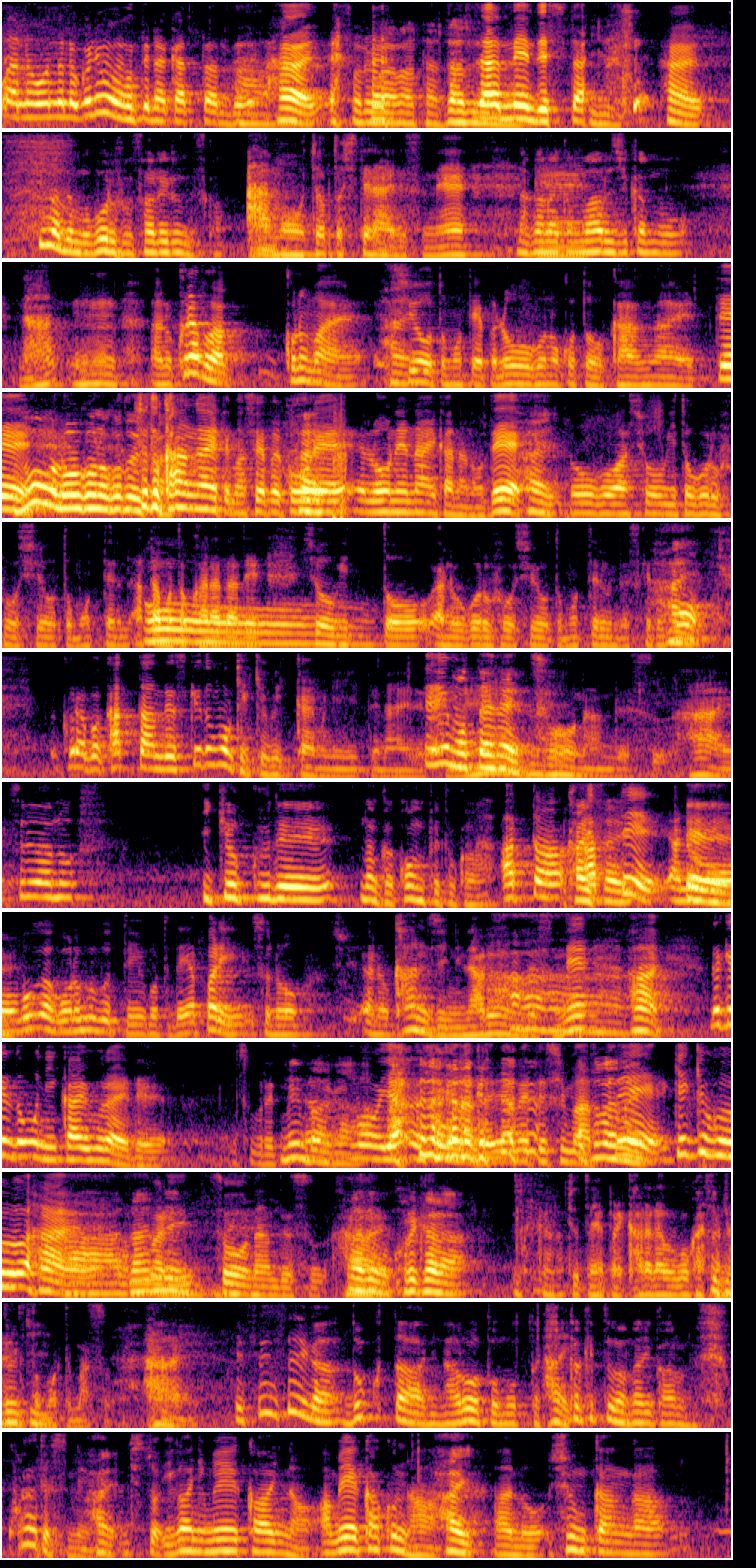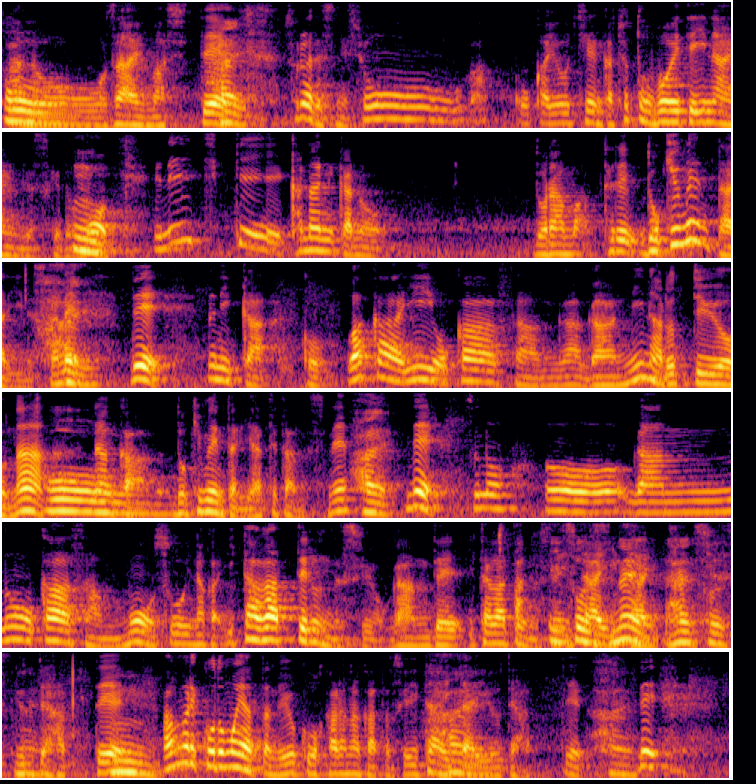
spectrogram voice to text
あの女の子にも持ってなかったんで、はい、それはまた残念残念でした。はい。今でもゴルフされるんですか？あもうちょっとしてないですね。なかなか回る時間も、えー、なうん。あのクラブはこの前しようと思ってやっぱ老後のことを考えて、もう老後のことちょっと考えてます。やっぱりこれ、老年内科なので、はい、老後は将棋とゴルフをしようと思ってる頭と体で将棋とあのゴルフをしようと思ってるんですけども、クラブは勝ったんですけども結局1回も握ってないです、ね、えー、もったいないです、ね、そうなんです、はい、それはあの医局でなんかコンペとかあったあってあの、えー、僕がゴルフ部っていうことでやっぱりそのあの幹事になるんですね。はい。だけれども2回ぐらいで潰れてメンバーがもうや なかなかやめてしまって結局はい。残念。そうなんです、まあでもこれからですから。ちょっとやっぱり体を動かさないと思ってます。はい先生がドクターになろうと思ったきっかけっていうのは何かあるんですか、これはですね、はい、実は意外に明快なあ明確な、はい、あの瞬間があのございまして、はい、それはですね小学校か幼稚園かちょっと覚えていないんですけども、うん、NHK か何かのドラマテレビドキュメンタリーですかね、はい、で何かこう若いお母さんががんになるっていうようななんかドキュメンタリーやってたんですね、はい、でそのがんのお母さんもすごいなんか痛がってるんですよ。がんで痛がってるんですね。痛い痛い、はい、言ってはって、うん、あんまり子供やったんでよく分からなかったんですけど痛い痛い言ってはって、で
